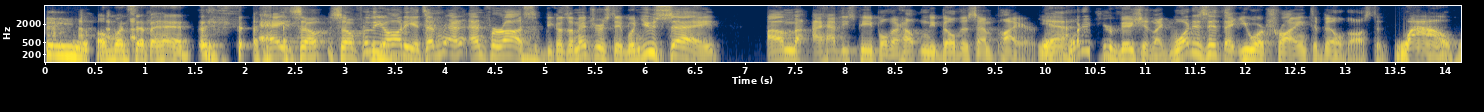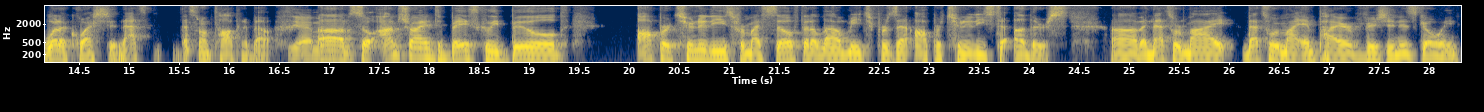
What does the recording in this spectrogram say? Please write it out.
I'm one step ahead. hey, so so for the audience and, and for us, because I'm interested, when you say um, I have these people, they're helping me build this empire. Yeah. What is your vision? Like, what is it that you are trying to build, Austin? Wow, what a question. That's that's what I'm talking about. Yeah, man. Um, so I'm trying to basically build opportunities for myself that allow me to present opportunities to others. Um, and that's where my that's where my empire vision is going.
